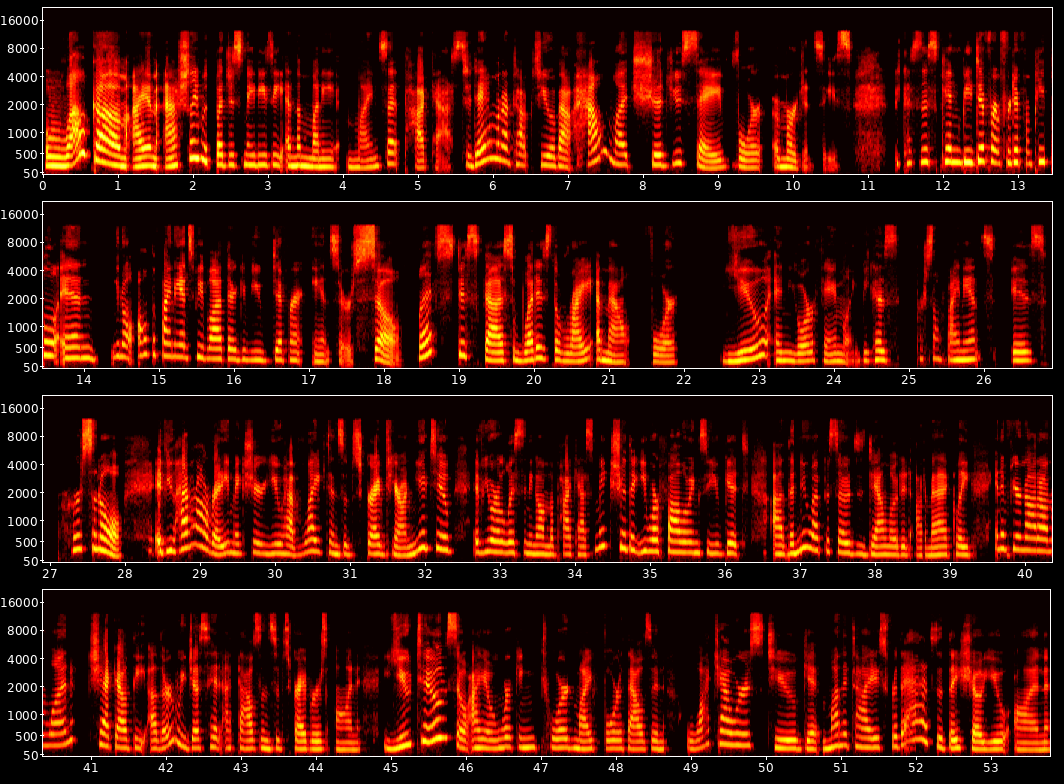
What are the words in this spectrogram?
Welcome. I am Ashley with Budgets Made Easy and the Money Mindset Podcast. Today, I want to talk to you about how much should you save for emergencies because this can be different for different people and you know all the finance people out there give you different answers. So, let's discuss what is the right amount for you and your family because personal finance is personal. If you haven't already, make sure you have liked and subscribed here on YouTube. If you are listening on the podcast, make sure that you are following so you get uh, the new episodes downloaded automatically. And if you're not on one, check out the other. We just hit a thousand subscribers on YouTube. So I am working toward my 4,000 watch hours to get monetized for the ads that they show you on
